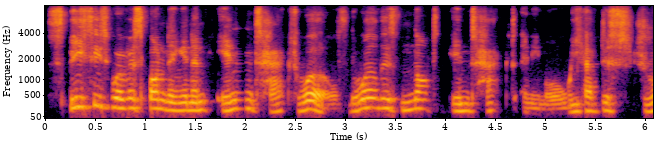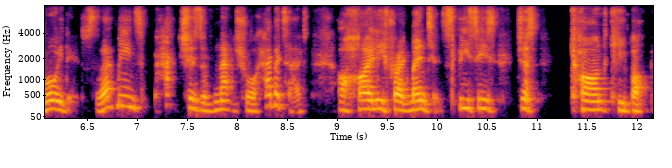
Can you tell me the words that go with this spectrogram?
species were responding in an intact world. The world is not intact anymore. We have destroyed it. So that means patches of natural habitat are highly fragmented. Species just can't keep up.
